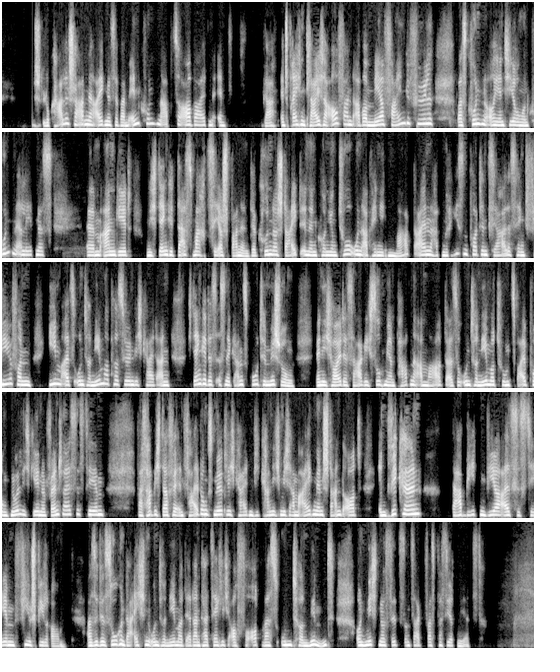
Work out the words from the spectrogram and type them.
lokale Schadenereignisse beim Endkunden abzuarbeiten, ent ja, entsprechend gleicher Aufwand, aber mehr Feingefühl, was Kundenorientierung und Kundenerlebnis ähm, angeht. Und ich denke, das macht sehr spannend. Der Gründer steigt in den konjunkturunabhängigen Markt ein, hat ein Riesenpotenzial. Es hängt viel von ihm als Unternehmerpersönlichkeit an. Ich denke, das ist eine ganz gute Mischung. Wenn ich heute sage, ich suche mir einen Partner am Markt, also Unternehmertum 2.0, ich gehe in ein Franchise-System. Was habe ich da für Entfaltungsmöglichkeiten? Wie kann ich mich am eigenen Standort entwickeln? Da bieten wir als System viel Spielraum. Also wir suchen da echt einen Unternehmer, der dann tatsächlich auch vor Ort was unternimmt und nicht nur sitzt und sagt, was passiert denn jetzt?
